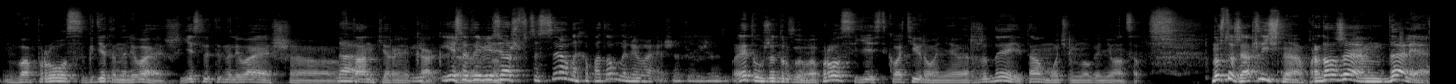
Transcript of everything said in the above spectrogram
Вопрос, где ты наливаешь? Если ты наливаешь э, Да. в танкеры, как... Если э, ты ну, везешь в цистернах, а потом наливаешь, это уже... Это уже другой вопрос. Есть квотирование РЖД, и там очень много нюансов. Ну что же, отлично. Продолжаем далее.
